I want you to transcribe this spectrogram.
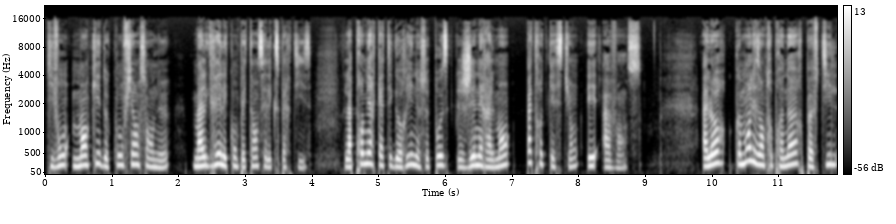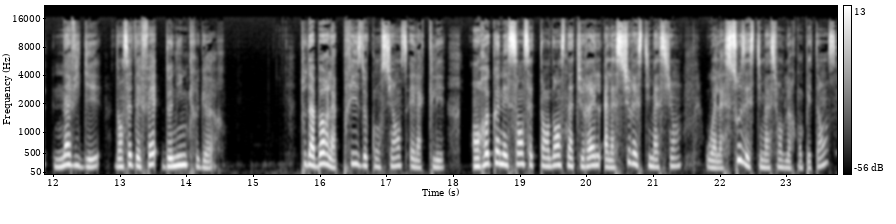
qui vont manquer de confiance en eux, malgré les compétences et l'expertise. La première catégorie ne se pose généralement pas trop de questions et avance. Alors, comment les entrepreneurs peuvent-ils naviguer dans cet effet Dunning-Kruger Tout d'abord, la prise de conscience est la clé. En reconnaissant cette tendance naturelle à la surestimation ou à la sous-estimation de leurs compétences,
